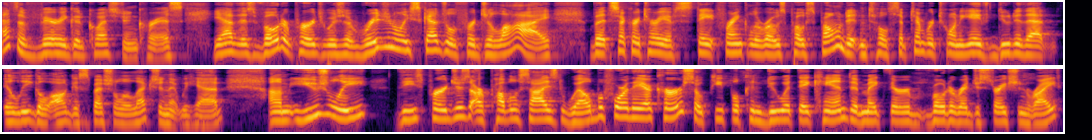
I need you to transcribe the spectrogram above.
That's a very good question, Chris. Yeah, this voter purge was originally scheduled for July, but Secretary of State Frank LaRose postponed it until September 28th due to that illegal August special election that we had. Um, usually, these purges are publicized well before they occur so people can do what they can to make their voter registration right.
